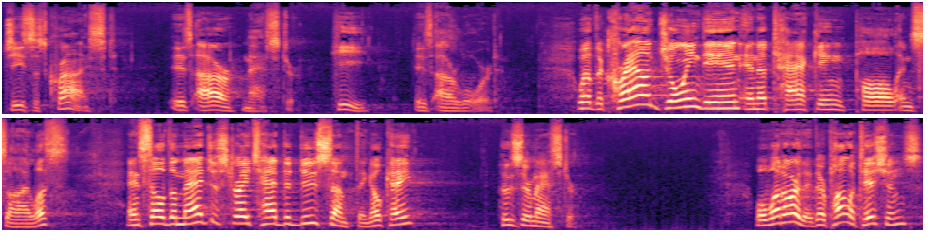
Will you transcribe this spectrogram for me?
Jesus Christ is our master, He is our Lord. Well, the crowd joined in in attacking Paul and Silas. And so the magistrates had to do something, okay? Who's their master? Well, what are they? They're politicians.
